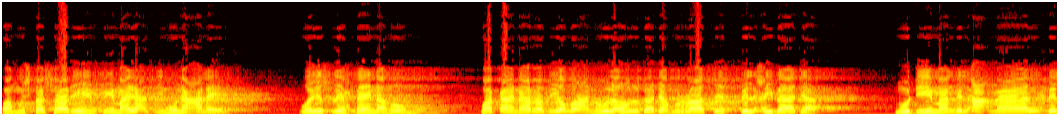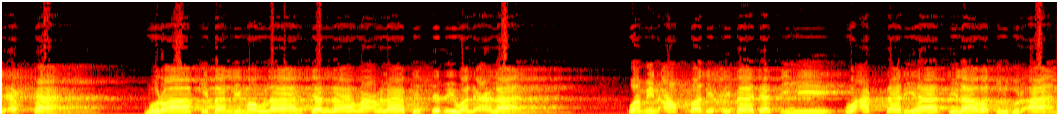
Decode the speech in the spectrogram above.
ومستشارهم فيما يعزمون عليه. ويصلح بينهم. وكان رضي الله عنه له القدم الراسخ في العبادة مديما للأعمال بالإحسان مراقبا لمولاه جل وعلا في السر والإعلان. ومن أفضل عبادته وأكثرها تلاوة القرآن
